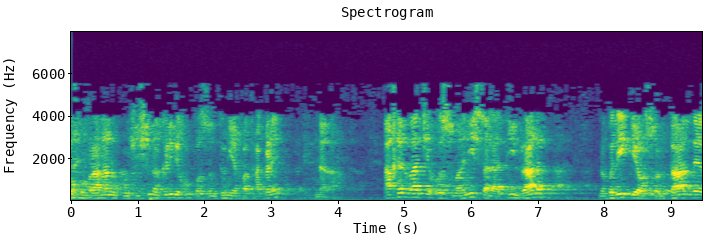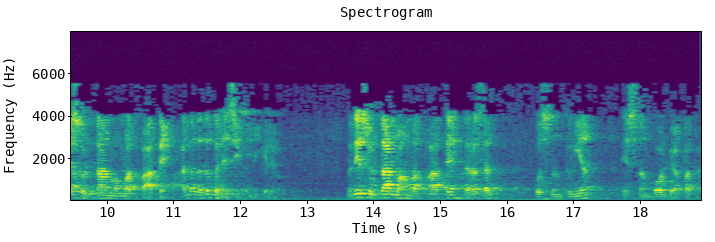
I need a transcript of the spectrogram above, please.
حکمرانانو کوششونه کړې دي خو قسطنطنیه فتح کړي نه اخر دا چې عثماني سلاطین راغلل نو په دې کې یو سلطان دی سلطان محمد فاتح الله د ده په نصیب کې لیکلی نو دې سلطان محمد فاتح دراصل قسطنطنیه استنبول بیا فتح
